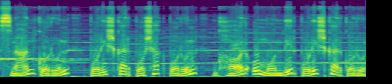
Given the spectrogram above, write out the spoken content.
স্নান করুন, পরিষ্কার পোশাক পরুন, ঘর ও মন্দির পরিষ্কার করুন।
